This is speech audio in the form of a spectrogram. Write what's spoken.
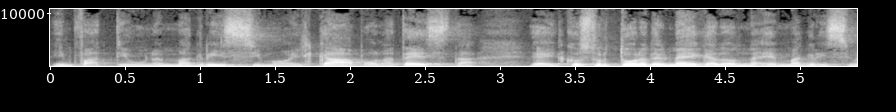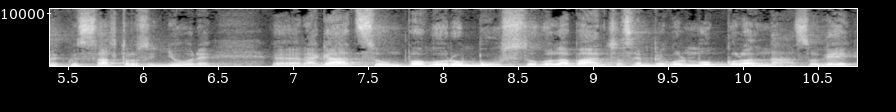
infatti uno è magrissimo, il capo, la testa, eh, il costruttore del Mechadon è magrissimo e quest'altro signore eh, ragazzo un poco robusto con la pancia, sempre col moccolo al naso che,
